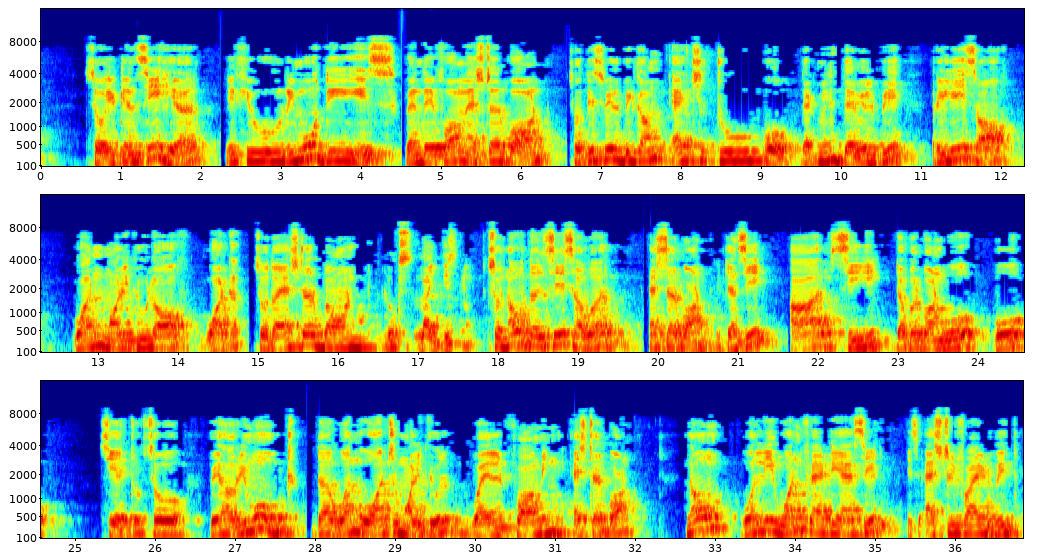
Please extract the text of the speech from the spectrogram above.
So you can see here if you remove these when they form ester bond so this will become H2O. That means there will be release of one molecule of water. So the ester bond looks like this now. So now this is our ester bond. You can see R, C, double bond O, O, CH2. So we have removed the one water molecule while forming ester bond. Now only one fatty acid is esterified with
